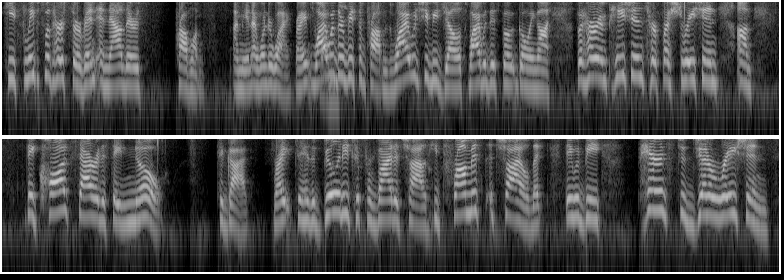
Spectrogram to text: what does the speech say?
he sleeps with her servant, and now there's problems. I mean, I wonder why, right? why would there be some problems? Why would she be jealous? Why would this boat going on? But her impatience, her frustration, um, they caused Sarah to say no to God, right? To his ability to provide a child. He promised a child that they would be parents to generations.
